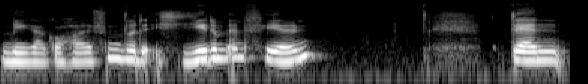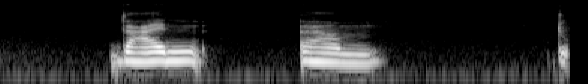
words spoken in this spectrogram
mega geholfen, würde ich jedem empfehlen. Denn dein, ähm, du,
